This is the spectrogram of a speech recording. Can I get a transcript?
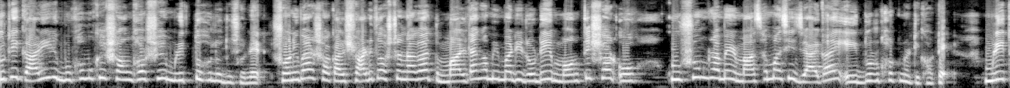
দুটি গাড়ির মুখোমুখি সংঘর্ষে মৃত্যু হলো দুজনের। শনিবার সকাল সাড়ে দশটা নাগাদ মালডাঙ্গা মেমারি রোডে মন্তেশ্বর ও কুসুম গ্রামের মাঝামাঝি জায়গায় এই দুর্ঘটনাটি ঘটে। মৃত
